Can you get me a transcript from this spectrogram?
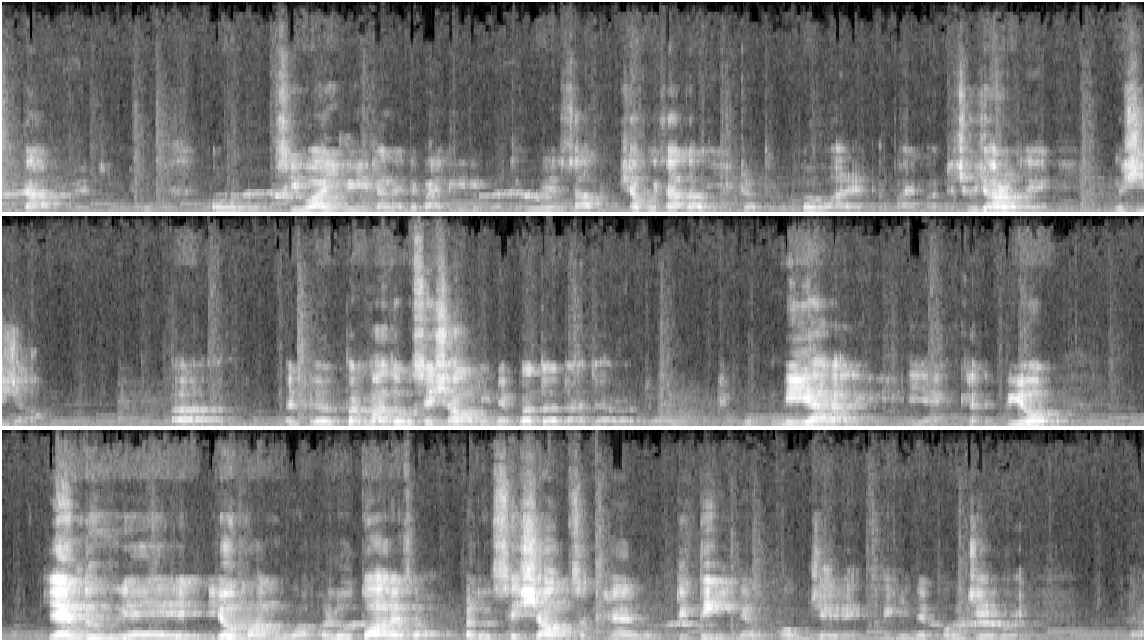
နေကနေပဲဒီမျိုးဟိုစီးပွားရေးလေးတန်းတိုင်းတစ်ပိုင်းလေးတွေပေါ့သူတို့ရဲ့စားဖြတ်ခွေစားတော့ရေးအတွက်သူတို့လုပ်ရတဲ့အပိုင်းမှာတချို့ကြတော့လည်း မရှိကြအောင်အဲပထမဆုံးဆိတ်ရှောင်အနေနဲ့ပတ်သက်တာကြတော့သူဟိုနေရတာလေးတွေအရင်ခက်တယ်ပြီးတော့ရန်သူရဲ့ရုံမှမှုကဘယ်လိုသွားလဲဆိုတော့အဲ့လိုဆိတ်ရှောင်စခန်းကိုတိတိနဲ့ပုံကျဲတယ်ဒီရင်နဲ့ပုံကျဲတယ်အဲ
